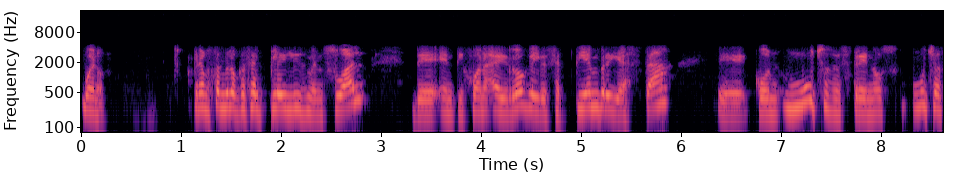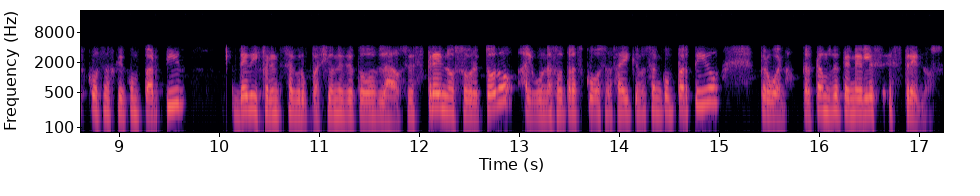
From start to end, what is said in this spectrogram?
Bueno, tenemos también lo que es el playlist mensual de en Tijuana iRock, el de septiembre ya está, eh, con muchos estrenos, muchas cosas que compartir de diferentes agrupaciones de todos lados. Estrenos sobre todo, algunas otras cosas ahí que nos han compartido, pero bueno, tratamos de tenerles estrenos.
